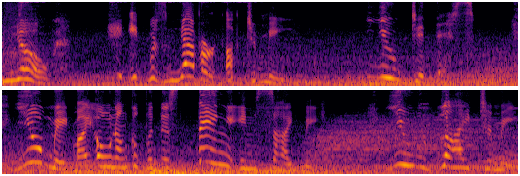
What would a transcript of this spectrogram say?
No! It was never up to me! You did this! You made my own uncle put this thing inside me! You lied to me!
